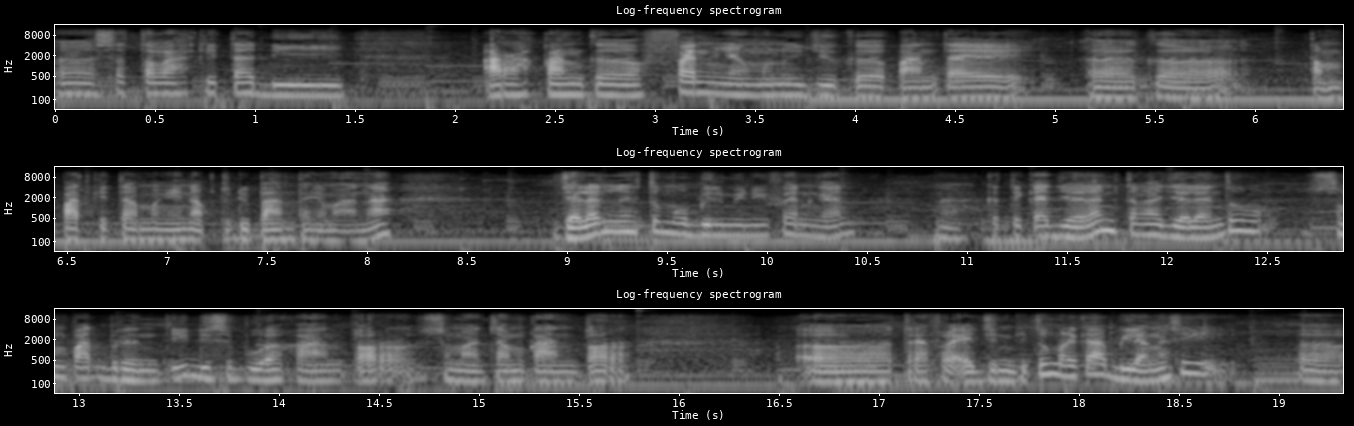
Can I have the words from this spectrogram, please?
uh, setelah kita diarahkan ke van yang menuju ke pantai uh, ke tempat kita menginap tuh di pantai mana, jalanlah itu mobil minivan kan. Nah, ketika jalan di tengah jalan tuh sempat berhenti di sebuah kantor semacam kantor uh, travel agent gitu. Mereka bilangnya sih uh,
